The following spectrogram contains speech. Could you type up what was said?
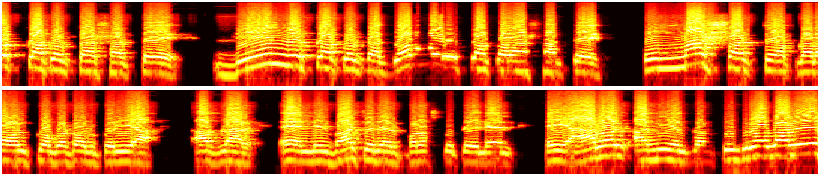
রক্ষা কর্তার স্বার্থে, দিন রক্ষা কর্তা ধর্ম রক্ষা করার স্বার্থে উম্মার স্বার্থে আপনারা ঐক্য গঠন করিয়া আপনার নির্বাচনের প্রস্তুতি নেন। এই আরও আমি একজন ক্ষুদ্র মানুষ,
